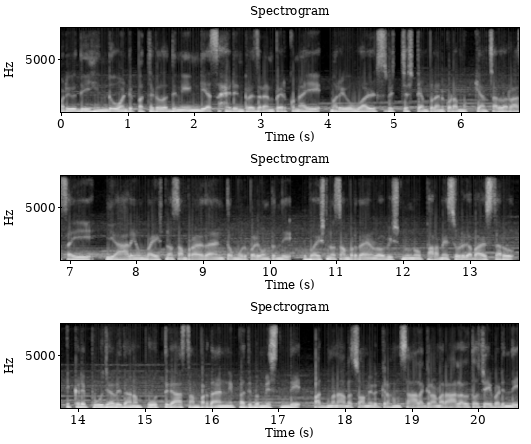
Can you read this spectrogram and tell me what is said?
మరియు ది హిందూ వంటి పత్రికలు దీన్ని ఇండియాస్ హెడెన్ ట్రెజర్ అని పేర్కొన్నాయి మరియు వరల్డ్స్ రిచెస్ట్ టెంపుల్ అని కూడా ముఖ్యాంశాల్లో రాశాయి. ఈ ఆలయం వైష్ణవ సంప్రదాయంతో ముడిపడి ఉంటుంది. వైష్ణవ సంప్రదాయంలో విష్ణును పరమేశ్వరుడిగా భావిస్తారు. ఇక్కడి పూజా విధానం పూర్తిగా ఆ సంప్రదాయాన్ని ప్రతిబింబిస్తుంది. పద్మనాభ స్వామి విగ్రహం సాలగ్రామ రాళ్ళతో చేయబడింది.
